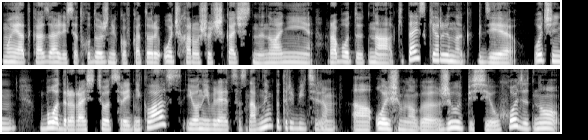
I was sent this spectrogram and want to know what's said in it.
мы отказались от художников, которые очень хорошие, очень качественные, но они работают на китайский рынок, где очень бодро растет средний класс, и он является основным потребителем. А, очень много живописи уходит, но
